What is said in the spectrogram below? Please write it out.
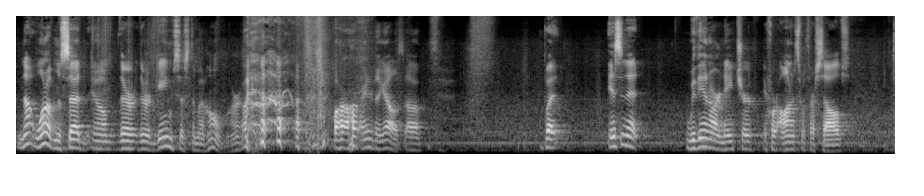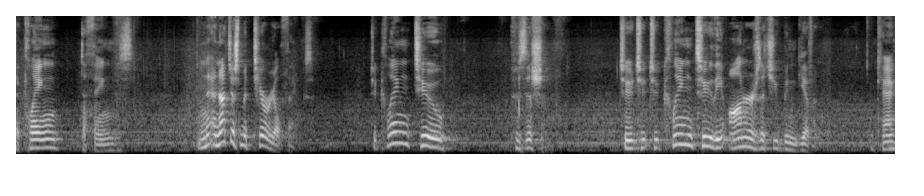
not one of them said, you know, their, their game system at home or, or, or, anything else. Uh, but isn't it within our nature, if we're honest with ourselves, to cling to things, and not just material things, to cling to position, to, to, to cling to the honors that you've been given? Okay?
